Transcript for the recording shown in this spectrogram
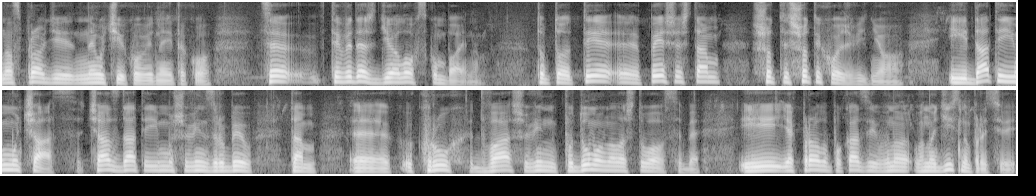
насправді не очікував від неї такого. Це ти ведеш діалог з комбайном. Тобто ти е, пишеш там, що ти, що ти хочеш від нього. І дати йому час. Час дати йому, що він зробив там е, круг, два, що він подумав, налаштував себе. І, як правило, показує, воно, воно дійсно працює.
